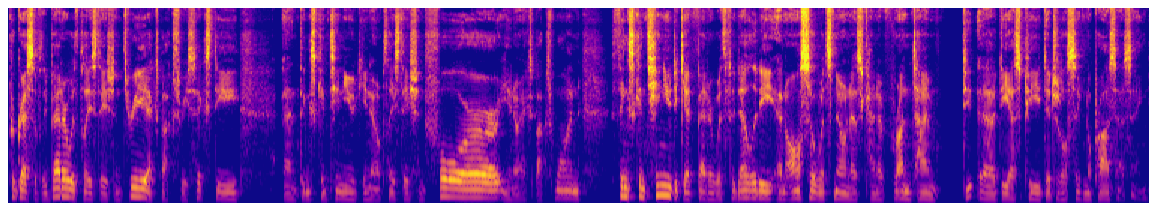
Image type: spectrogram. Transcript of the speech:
progressively better with PlayStation 3, Xbox 360, and things continued, you know, PlayStation 4, you know, Xbox One. Things continue to get better with fidelity and also what's known as kind of runtime D, uh, DSP, digital signal processing.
